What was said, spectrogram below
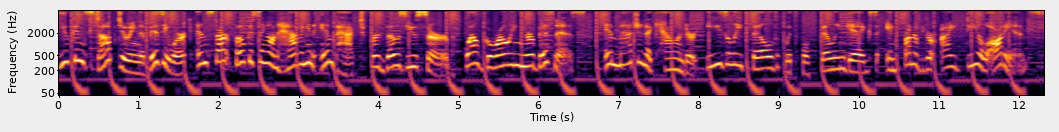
You can stop doing the busy work and start focusing on having an impact for those you serve while growing your business. Imagine a calendar easily filled with fulfilling gigs in front of your ideal audience.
